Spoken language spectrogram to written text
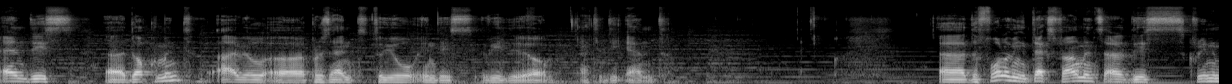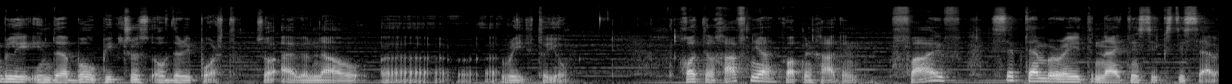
And this document I will uh, present to you in this video at the end. Uh, the following text fragments are discernibly in the above pictures of the report, so I will now uh, read to you. Hotel Hafnia, Copenhagen 5, September 8, 1967.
